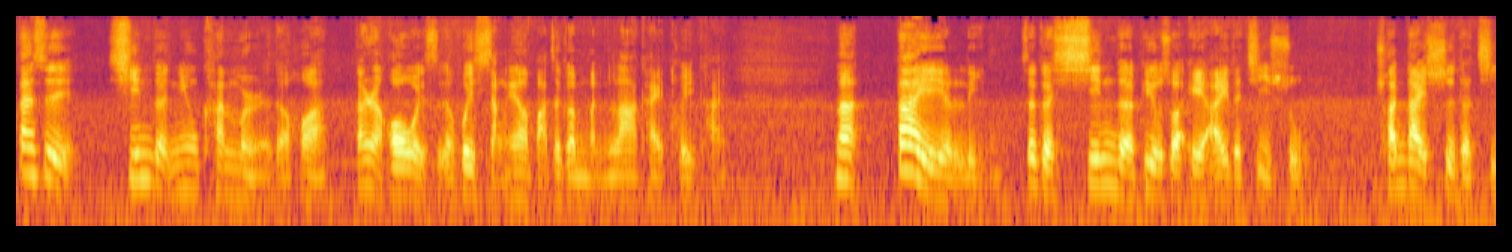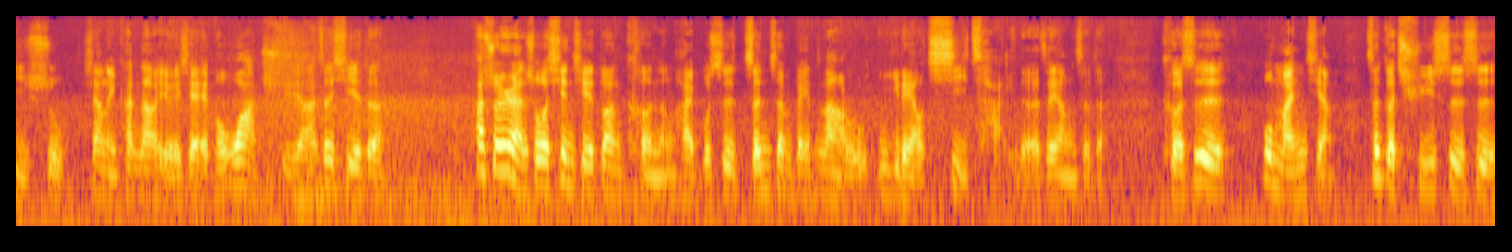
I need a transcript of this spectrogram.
但是新的 newcomer 的话，当然 always 会想要把这个门拉开、推开。那带领这个新的，譬如说 AI 的技术、穿戴式的技术，像你看到有一些 Apple Watch 啊这些的，它虽然说现阶段可能还不是真正被纳入医疗器材的这样子的，可是不瞒讲，这个趋势是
